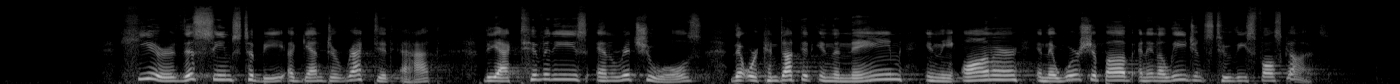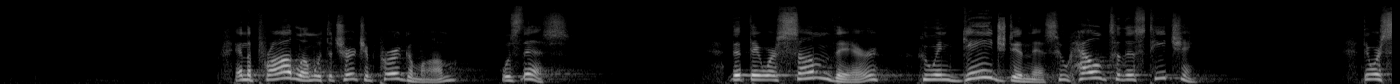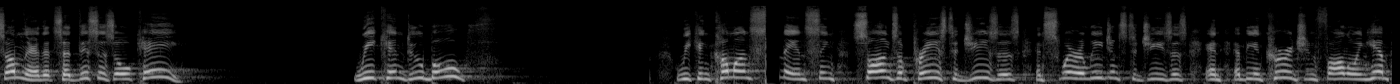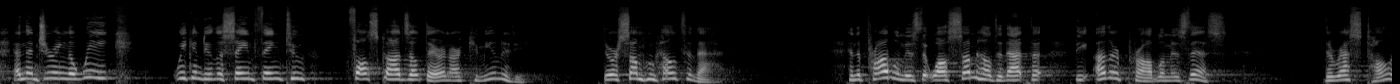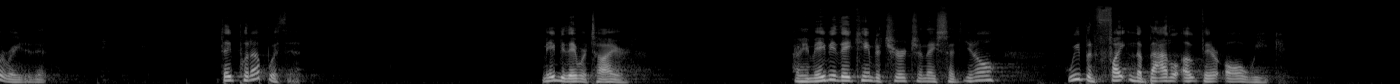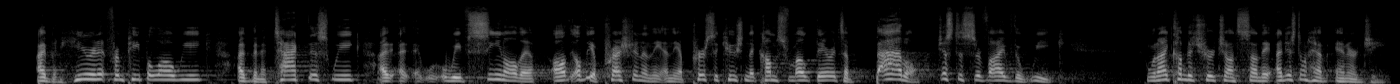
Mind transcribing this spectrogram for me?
Here, this seems to be again directed at the activities and rituals that were conducted in the name, in the honor, in the worship of, and in allegiance to these false gods. And the problem with the church in Pergamum was this that there were some there who engaged in this, who held to this teaching. There were some there that said, This is okay. We can do both. We can come on Sunday and sing songs of praise to Jesus and swear allegiance to Jesus and, and be encouraged in following Him. And then during the week, we can do the same thing to false gods out there in our community. There are some who held to that. And the problem is that while some held to that, the, the other problem is this the rest tolerated it, they put up with it. Maybe they were tired. I mean, maybe they came to church and they said, You know, we've been fighting the battle out there all week. I've been hearing it from people all week. I've been attacked this week. I, I, we've seen all the, all, all the oppression and the, and the persecution that comes from out there. It's a battle just to survive the week. When I come to church on Sunday, I just don't have energy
